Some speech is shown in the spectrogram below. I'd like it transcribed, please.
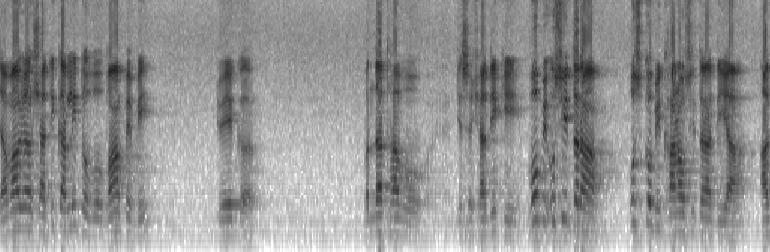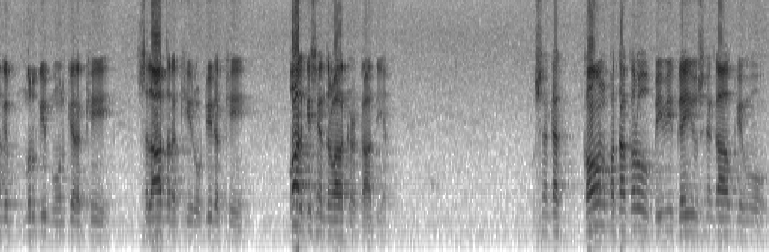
जब वहाँ शादी कर ली तो वो वहाँ पे भी जो एक बंदा था वो जिससे शादी की, वो भी उसी तरह, उसको भी खाना उसी तरह दिया। आगे मुर्गी भून के रखी, सलाद रखी, रोटी रखी, बाहर किसी ने दरवाज़ा खड़का दिया। उसने कहा, कौन? पता करो, बीवी गई। उसने कहा कि वो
